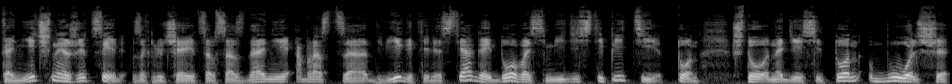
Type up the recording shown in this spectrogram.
Конечная же цель заключается в создании образца двигателя с тягой до 85 тонн, что на 10 тонн больше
